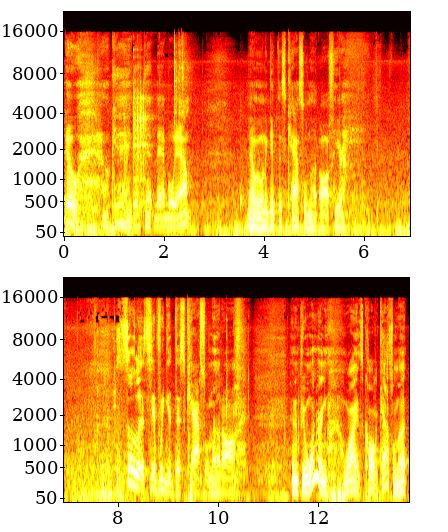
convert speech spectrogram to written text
Go. Okay, got that bad boy out. Now we want to get this castle nut off here. So let's see if we get this castle nut off. And if you're wondering why it's called a castle nut,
